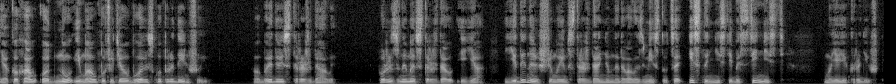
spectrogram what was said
Я кохав одну і мав почуття обов'язку перед іншою. Обидві страждали. Поруч з ними страждав і я. Єдине, що моїм стражданням не давало змісту, це істинність і безцінність моєї крадіжки.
